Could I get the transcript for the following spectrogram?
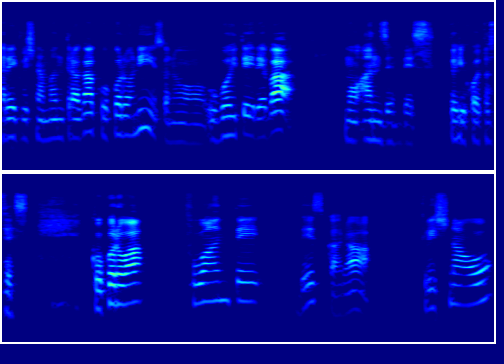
ハレクリシナマントラが心にその動いていれば、もう安全です。ということです。心は不安定ですから、クリシナを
